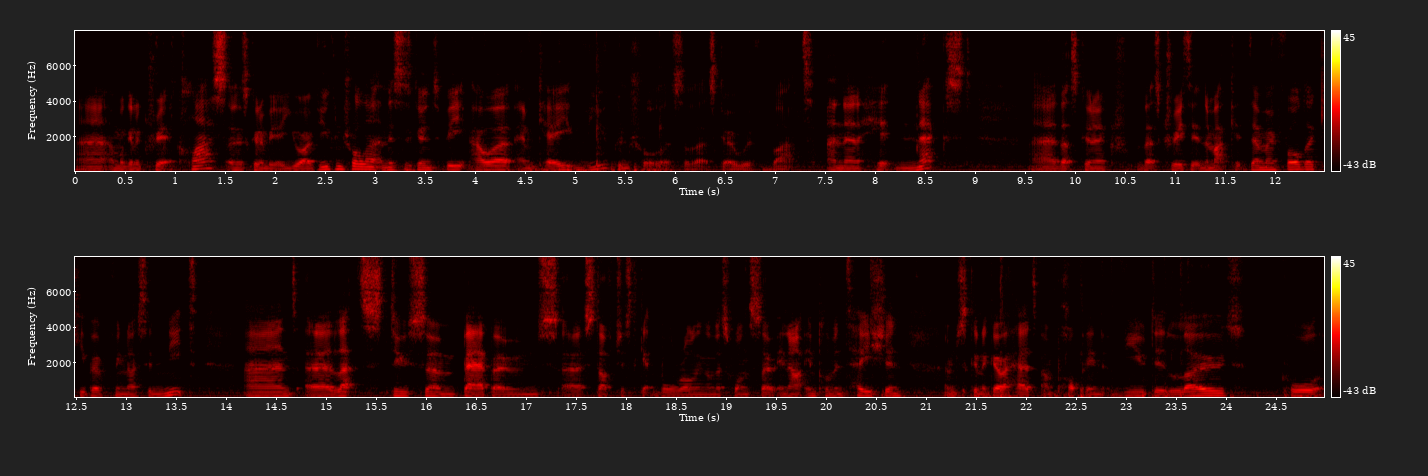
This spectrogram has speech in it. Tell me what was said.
Uh, and we're going to create a class and it's going to be a UI view controller and this is going to be our MK view controller so let's go with that and then hit next uh, that's to cr let's create it in the MapKit demo folder keep everything nice and neat and uh, let's do some bare bones uh, stuff just to get the ball rolling on this one. So in our implementation, I'm just to go ahead and pop in view did load, call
